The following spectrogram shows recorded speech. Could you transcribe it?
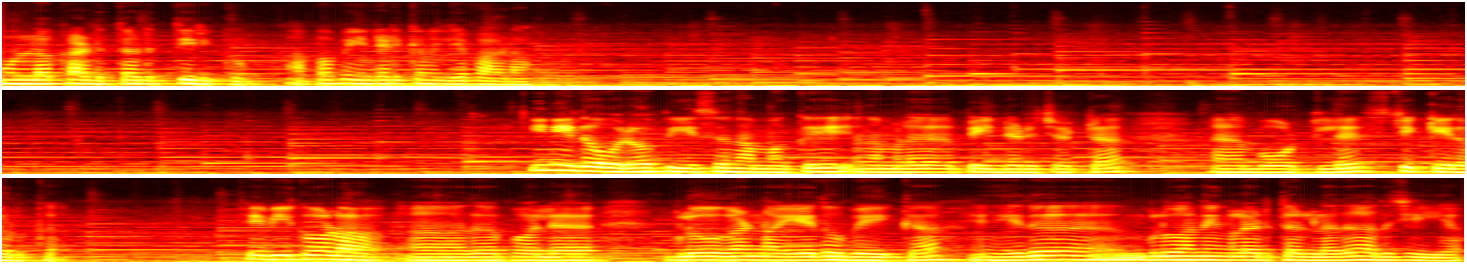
മുള്ളൊക്കെ അടുത്തടുത്തിരിക്കും. അപ്പോൾ പെയിന്റ് അടിക്കാൻ വലിയ പാടാണ് ഇനി ഇത് ഓരോ പീസ് നമുക്ക് നമ്മൾ പെയിന്റ് അടിച്ചിട്ട് ബോട്ടിൽ സ്റ്റിക്ക് ചെയ്ത് കൊടുക്കുക. ഫെവിക്കോളോ അതേപോലെ ഗ്ലൂ ഗണ്ണോ ഏത് ഉപയോഗിക്കുക? ഏത് ഗ്ലൂ ആണ് നിങ്ങളുടെ അടുത്തുള്ളത് അത് ചെയ്യുക.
